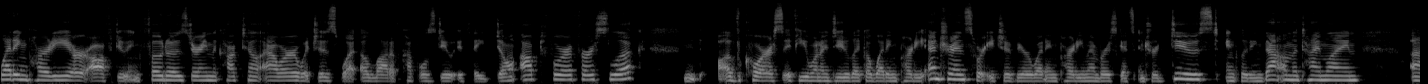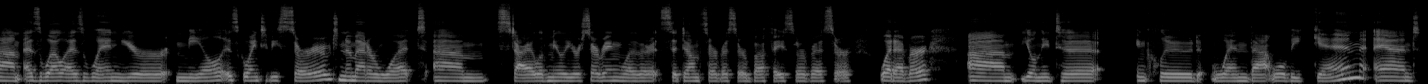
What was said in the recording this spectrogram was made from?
wedding party or off doing photos during the cocktail hour, which is what a lot of couples do if they don't opt for a first look. Of course, if you want to do like a wedding party entrance where each of your wedding party members gets introduced, including that on the timeline. Um, as well as when your meal is going to be served, no matter what um, style of meal you're serving, whether it's sit down service or buffet service or whatever, um, you'll need to include when that will begin. And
